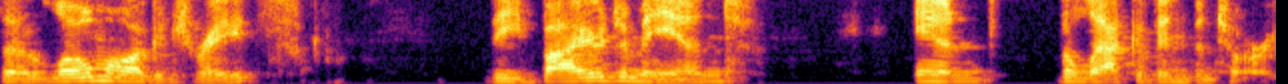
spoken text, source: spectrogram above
the low mortgage rates, the buyer demand, and the lack of inventory.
